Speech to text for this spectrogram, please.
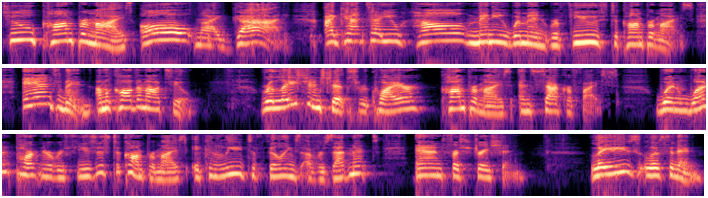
to compromise. Oh my God. I can't tell you how many women refuse to compromise. And men. I'm going to call them out too. Relationships require compromise and sacrifice. When one partner refuses to compromise, it can lead to feelings of resentment and frustration. Ladies, listen in.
